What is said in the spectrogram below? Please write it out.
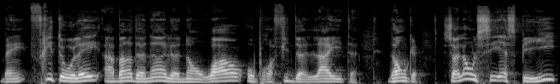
ben, Frito-Lay abandonnant le nom Wow au profit de Light. Donc, selon le CSPI,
